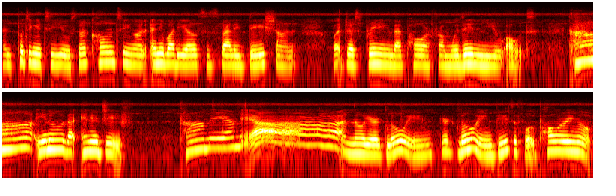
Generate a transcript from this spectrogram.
and putting it to use not counting on anybody else's validation but just bringing that power from within you out Ka, you know that energy Kamehameha. no you're glowing you're glowing beautiful powering up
